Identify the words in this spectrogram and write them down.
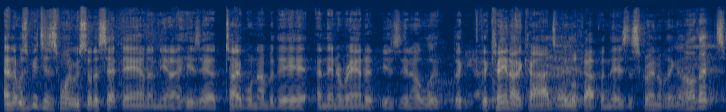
And it was a bit disappointing. We sort of sat down, and you know, here's our table number there, and then around it is you know the, the, the Keno cards. And we look up, and there's the screen. I'm thinking, oh, that's.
